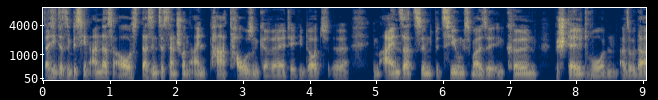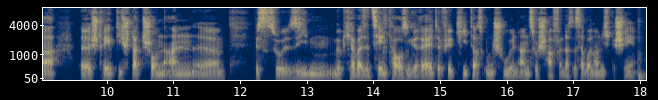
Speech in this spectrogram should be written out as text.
da sieht das ein bisschen anders aus. Da sind es dann schon ein paar tausend Geräte, die dort äh, im Einsatz sind, beziehungsweise in Köln bestellt wurden. Also da äh, strebt die Stadt schon an, äh, bis zu sieben, möglicherweise zehntausend Geräte für Kitas und Schulen anzuschaffen. Das ist aber noch nicht geschehen.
